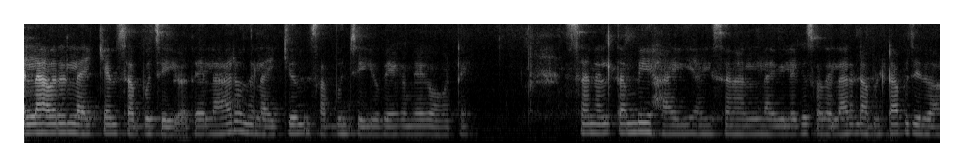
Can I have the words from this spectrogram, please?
എല്ലാവരും ലൈക്ക് ആൻഡ് സബ് ചെയ്യൂ. അത് എല്ലാവരും ഒന്ന് ലൈക്കും സബും ചെയ്യൂ. വേഗം വേഗം ആവട്ടെ. സനൽ തമ്പി ഹൈ ഹൈ സനൽ ലൈവിലേക്ക് സ്വതം എല്ലാവരും ഡബിൾ ടാപ്പ് ചെയ്തതാ.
